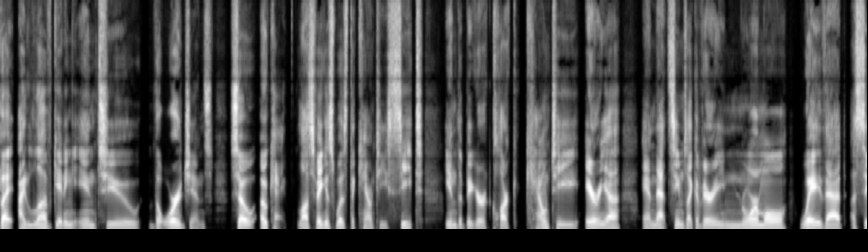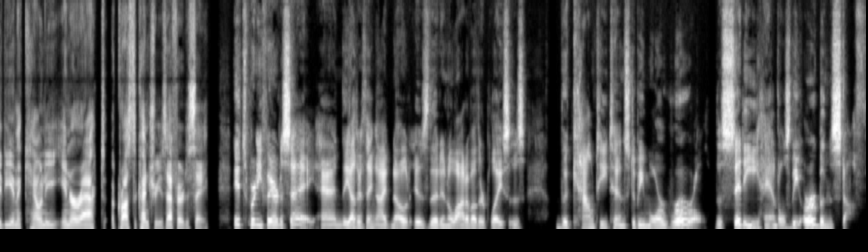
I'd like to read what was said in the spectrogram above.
But I love getting into the origins. So, okay, Las Vegas was the county seat in the bigger Clark County area. And that seems like a very normal way that a city and a county interact across the country. Is that fair to say? It's pretty fair to say. And the other thing I'd note is that in a lot of other places, the county tends to be more rural. The city handles the urban stuff.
